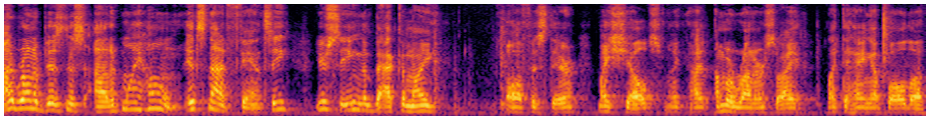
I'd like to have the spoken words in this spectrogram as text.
i run a business out of my home. It's not fancy. You're seeing the back of my office there my shelves. I, i'm a runner so i like to hang up all the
